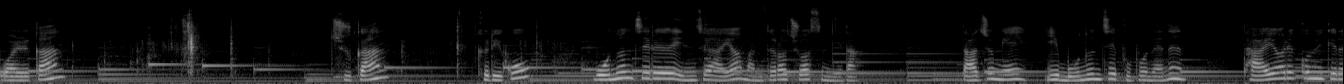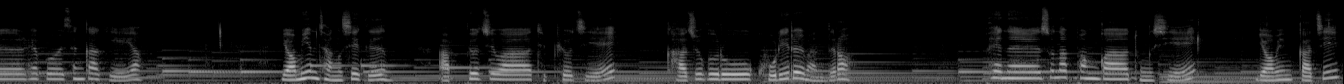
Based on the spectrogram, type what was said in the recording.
월간, 주간, 그리고 모눈지를 인쇄하여 만들어 주었습니다. 나중에 이 모눈지 부분에는 다이어리 꾸미기를 해볼 생각이에요. 여밈 장식은 앞표지와 뒷표지에 가죽으로 고리를 만들어 펜을 수납함과 동시에 여밈까지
